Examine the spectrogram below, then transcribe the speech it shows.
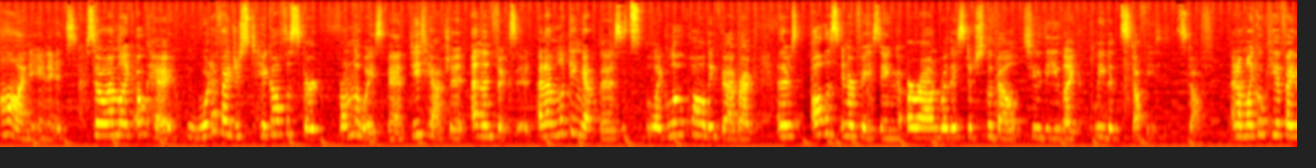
on in it. So I'm like, okay, what if I just take off the skirt from the waistband, detach it, and then fix it? And I'm looking at this, it's like low quality fabric, and there's all this interfacing around where they stitch the belt to the like pleated stuffy stuff. And I'm like, okay, if I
